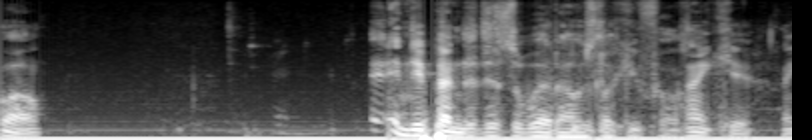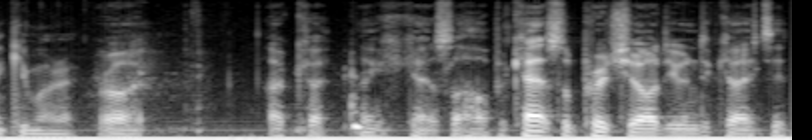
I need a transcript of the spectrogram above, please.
well, independent is the word I was looking for. Thank you, thank you, Mario. Right. Okay. Thank you, Councillor Harper. Councillor Pritchard, you indicated.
